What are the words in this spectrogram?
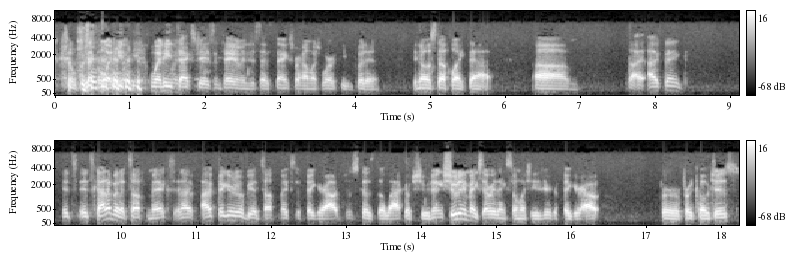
when he when he texts Jayson Tatum and just says thanks for how much work you put in, you know, stuff like that. Um, I, I think it's it's kind of been a tough mix, and I I figured it would be a tough mix to figure out just because the lack of shooting. Shooting makes everything so much easier to figure out for for coaches.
